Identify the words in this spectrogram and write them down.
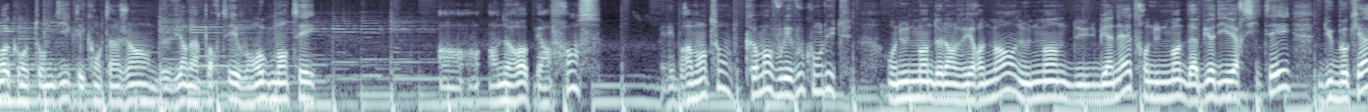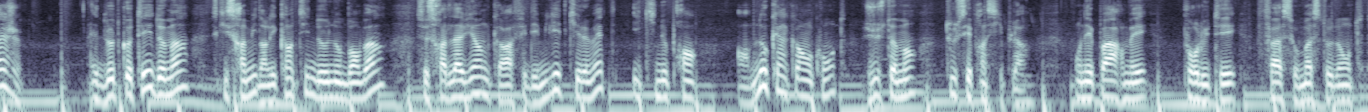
Moi, quand on me dit que les contingents de viande importée vont augmenter en, en, en Europe et en France, les bras mentons, comment voulez-vous qu'on lutte? On nous demande de l'environnement, on nous demande du bien-être, on nous demande de la biodiversité, du bocage. Et de l'autre côté, demain, ce qui sera mis dans les cantines de nos bambins, ce sera de la viande qui aura fait des milliers de kilomètres et qui ne prend en aucun cas en compte, justement, tous ces principes-là. On n'est pas armé pour lutter face aux mastodontes,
